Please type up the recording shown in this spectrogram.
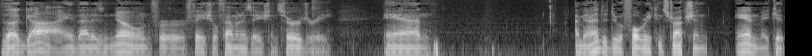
the guy that is known for facial feminization surgery. And I mean, I had to do a full reconstruction and make it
